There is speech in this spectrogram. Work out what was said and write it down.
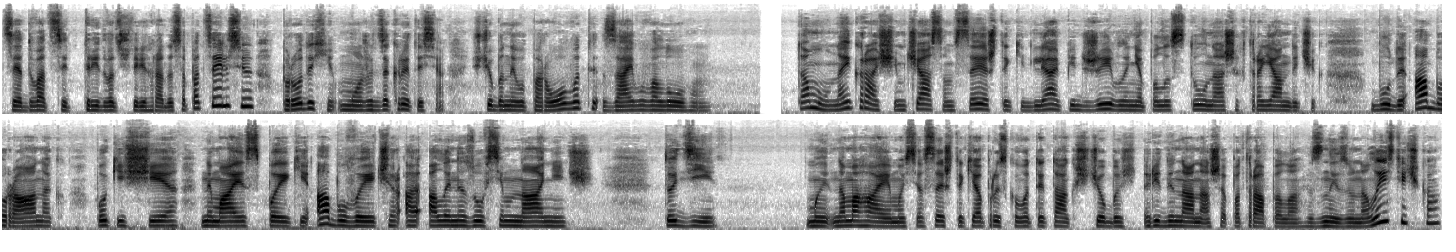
це 23-24 градуси по Цельсію, продихи можуть закритися, щоб не випаровувати зайву вологу. Тому найкращим часом все ж таки для підживлення по листу наших трояндичок буде або ранок, поки ще немає спеки, або вечір, але не зовсім на ніч. Тоді ми намагаємося все ж таки оприскувати так, щоб рідина наша потрапила знизу на листячка.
